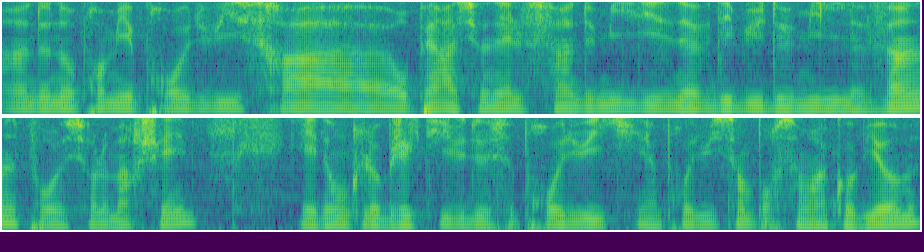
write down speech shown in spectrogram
Un de nos premiers produits sera opérationnel fin 2019, début 2020 pour, sur le marché. Et donc l'objectif de ce produit, qui est un produit 100% acobium,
